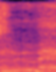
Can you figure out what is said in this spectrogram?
to make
